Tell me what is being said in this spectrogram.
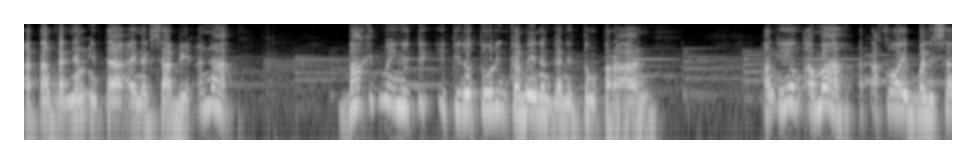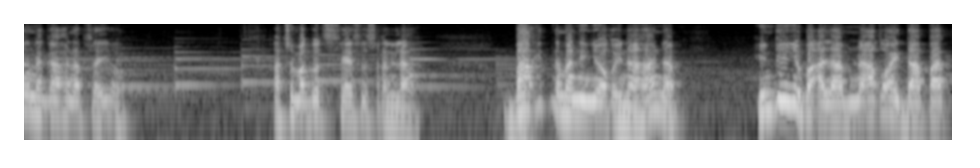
At ang kanyang ina ay nagsabi, Anak, bakit mo itinuturing kami ng ganitong paraan? Ang iyong ama at ako ay balisang naghahanap sa iyo. At sumagot si Jesus sa kanila, Bakit naman ninyo ako hinahanap? Hindi niyo ba alam na ako ay dapat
